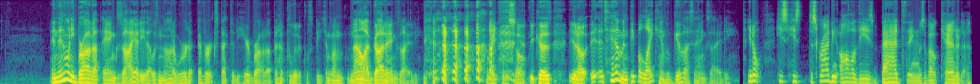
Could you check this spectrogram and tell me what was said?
And then when he brought up anxiety, that was not a word I ever expected to hear brought up in a political speech. I'm going, now I've got anxiety. Rightfully so. because, you know, it, it's him and people like him who give us anxiety. You know, he's, he's describing all of these bad things about Canada,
